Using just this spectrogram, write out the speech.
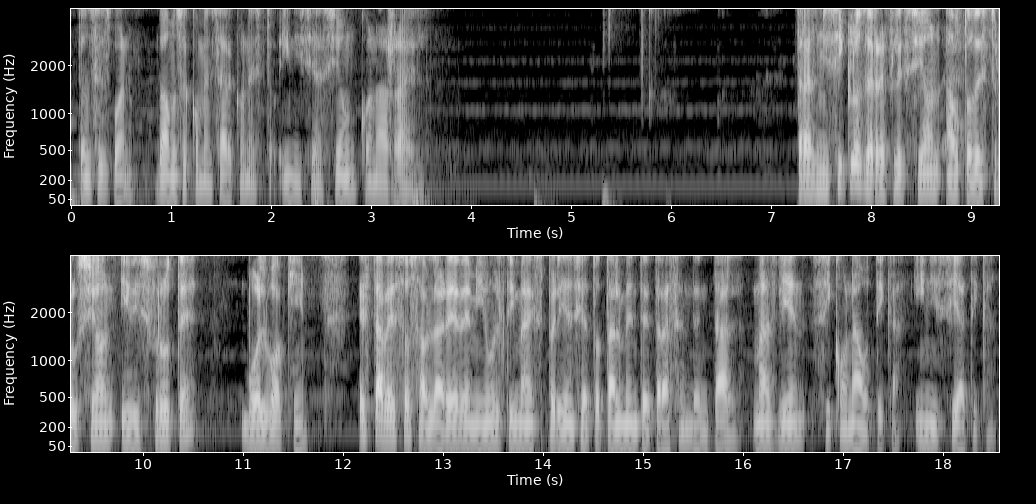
Entonces, bueno, vamos a comenzar con esto. Iniciación con Arrael. Tras mis ciclos de reflexión, autodestrucción y disfrute, vuelvo aquí. Esta vez os hablaré de mi última experiencia totalmente trascendental, más bien psiconáutica, iniciática.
